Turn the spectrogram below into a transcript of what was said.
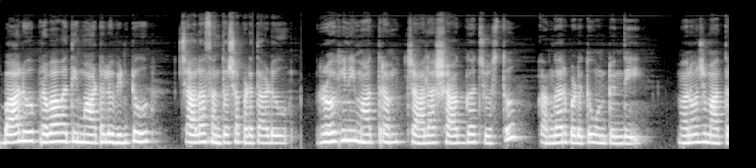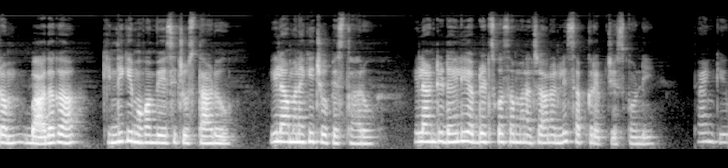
బాలు ప్రభావతి మాటలు వింటూ చాలా సంతోషపడతాడు. రోహిణి మాత్రం చాలా షాక్గా చూస్తూ కంగారు పడుతూ ఉంటుంది. మనోజ్ మాత్రం బాధగా కిందికి ముఖం వేసి చూస్తాడు. ఇలా మనకి చూపిస్తారు. ఇలాంటి డైలీ అప్డేట్స్ కోసం మన ఛానల్ని సబ్స్క్రైబ్ చేసుకోండి. థ్యాంక్ యూ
